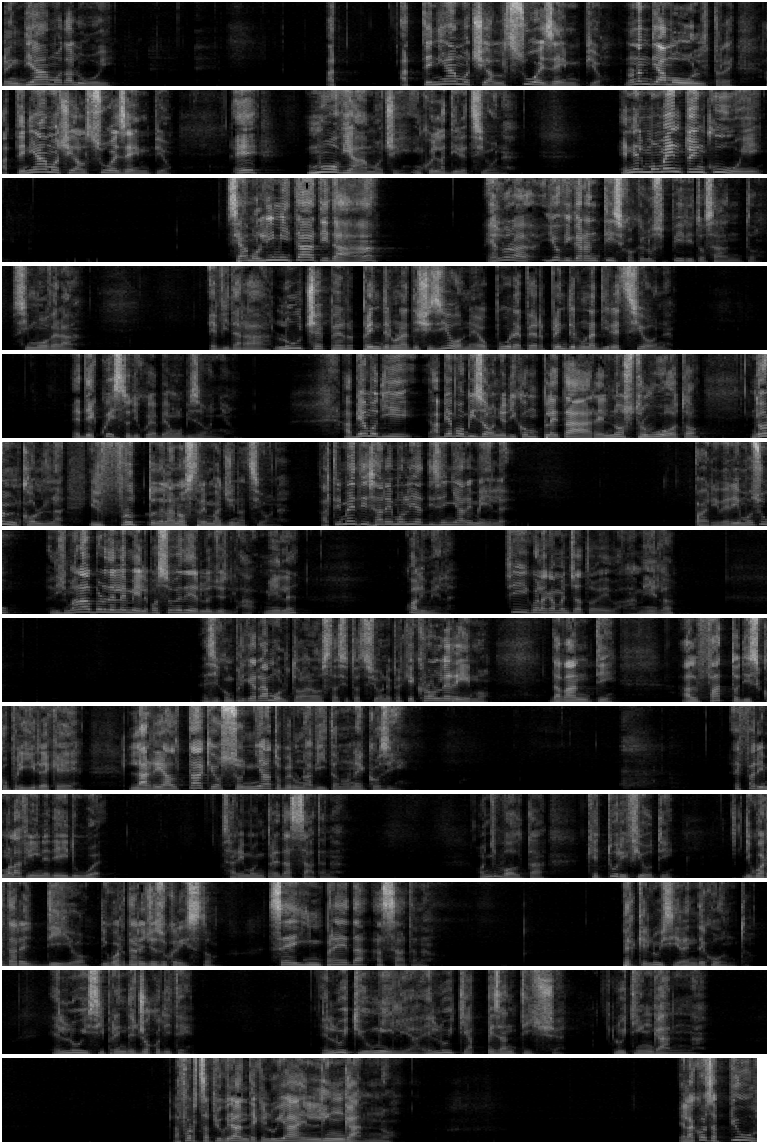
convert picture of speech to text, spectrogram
prendiamo da Lui, atteniamoci al suo esempio, non andiamo oltre, atteniamoci al suo esempio e muoviamoci in quella direzione. E nel momento in cui siamo limitati da, e allora io vi garantisco che lo Spirito Santo si muoverà e vi darà luce per prendere una decisione oppure per prendere una direzione. Ed è questo di cui abbiamo bisogno. Abbiamo, di, abbiamo bisogno di completare il nostro vuoto non con il frutto della nostra immaginazione, altrimenti saremo lì a disegnare mele. Poi arriveremo su e dici, ma l'albero delle mele, posso vederlo? Gesù, ah, mele? Quali mele? Sì, quella che ha mangiato Eva. Ah, mela? E si complicherà molto la nostra situazione perché crolleremo davanti al fatto di scoprire che la realtà che ho sognato per una vita non è così. E faremo la fine dei due. Saremo in preda a Satana. Ogni volta che tu rifiuti di guardare Dio, di guardare Gesù Cristo, sei in preda a Satana. Perché lui si rende conto e lui si prende gioco di te. E lui ti umilia e lui ti appesantisce lui ti inganna. La forza più grande che lui ha è l'inganno. E la cosa più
